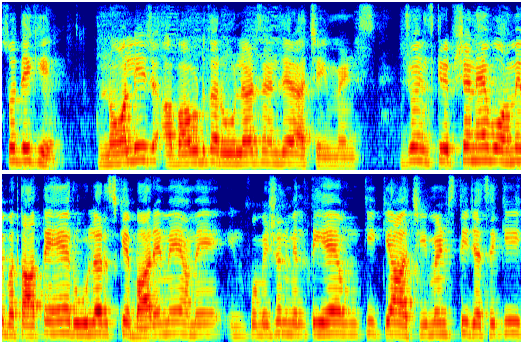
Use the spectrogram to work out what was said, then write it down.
सो so, देखिए knowledge about the rulers and their achievements जो इंस्क्रिप्शन है वो हमें बताते हैं रूलर्स के बारे में हमें इंफॉर्मेशन मिलती है उनकी क्या अचीवमेंट्स थी जैसे कि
